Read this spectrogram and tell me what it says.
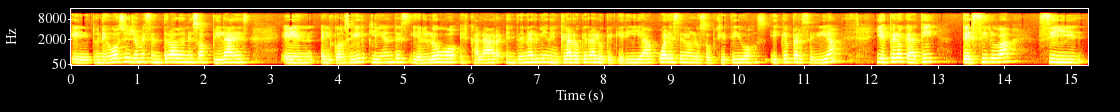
eh, tu negocio. Yo me he centrado en esos pilares en el conseguir clientes y el luego escalar, en tener bien en claro qué era lo que quería, cuáles eran los objetivos y qué perseguía. Y espero que a ti te sirva. Si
